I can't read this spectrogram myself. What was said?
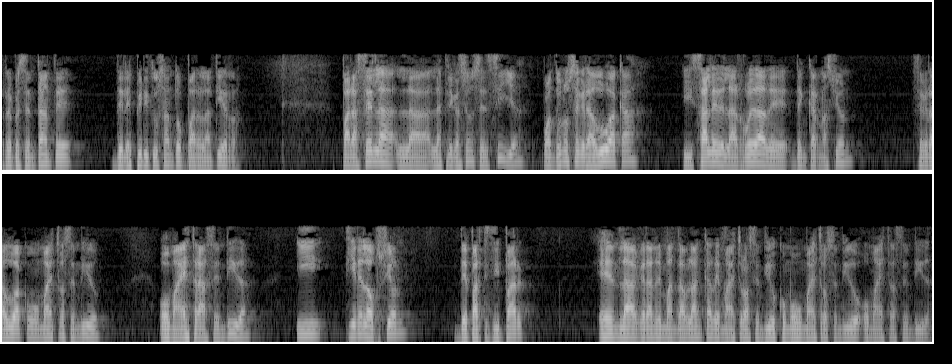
representante del Espíritu Santo para la tierra. Para hacer la explicación sencilla, cuando uno se gradúa acá y sale de la rueda de, encarnación, se gradúa como maestro ascendido o maestra ascendida y tiene la opción de participar en la gran hermandad blanca de maestros ascendidos como un maestro ascendido o maestra ascendida.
